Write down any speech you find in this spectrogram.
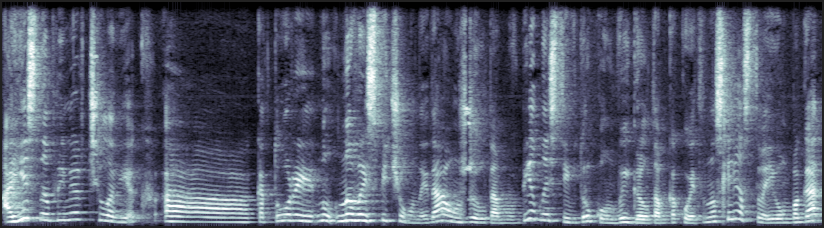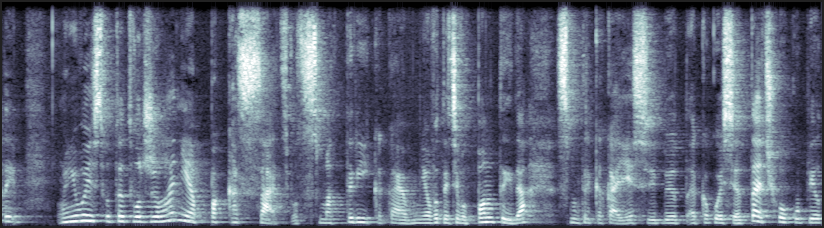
А есть, например, человек, а, который, ну, новоиспеченный, да, он жил там в бедности, и вдруг он выиграл там какое-то наследство, и он богатый. У него есть вот это вот желание показать, вот смотри, какая у меня вот эти вот понты, да, смотри, какая я себе, какой я себе тачку купил,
